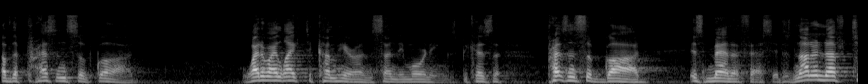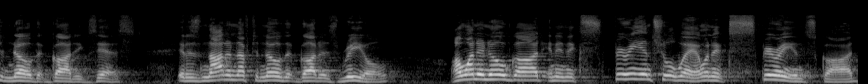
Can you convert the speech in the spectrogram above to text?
of the presence of God. Why do I like to come here on Sunday mornings? Because the presence of God is manifest. It's not enough to know that God exists, it is not enough to know that God is real. I want to know God in an experiential way. I want to experience God.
